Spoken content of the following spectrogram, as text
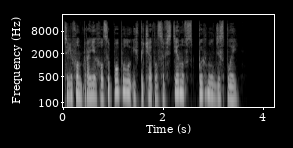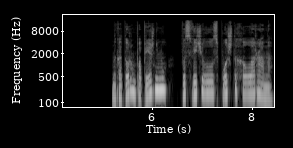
Телефон проехался по полу и впечатался в стену, вспыхнул дисплей, на котором по-прежнему высвечивалась почта Халлорана.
